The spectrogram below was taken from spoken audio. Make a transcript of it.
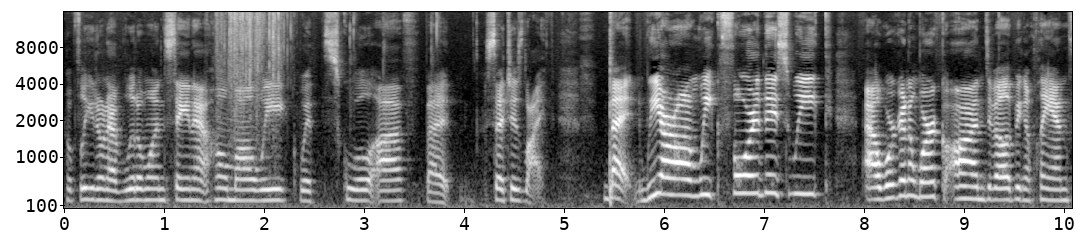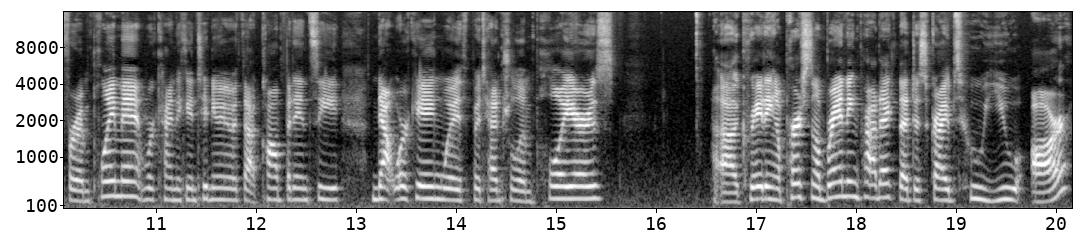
hopefully, you don't have little ones staying at home all week with school off, but such is life. But we are on week four this week. Uh, we're going to work on developing a plan for employment. We're kind of continuing with that competency, networking with potential employers, uh, creating a personal branding product that describes who you are,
